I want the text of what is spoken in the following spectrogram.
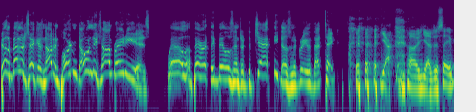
Bill Belichick is not important. Only Tom Brady is. Well, apparently Bill's entered the chat. He doesn't agree with that take. yeah, uh, yeah. To say,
